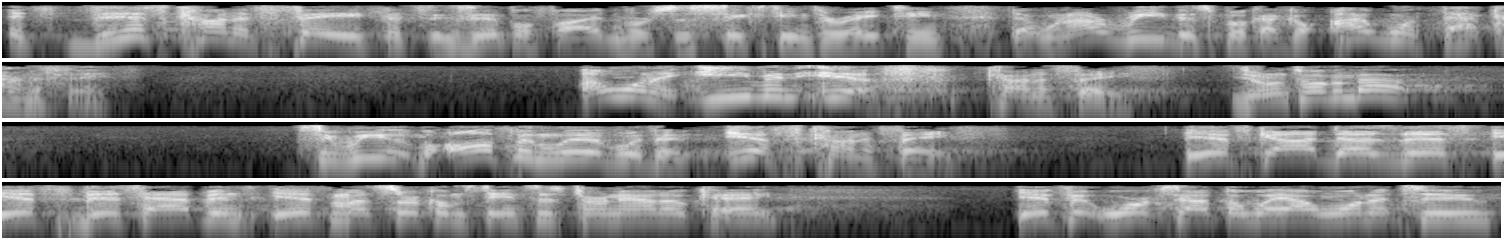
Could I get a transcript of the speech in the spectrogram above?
It's this kind of faith that's exemplified in verses 16 through 18 that when I read this book, I go, I want that kind of faith. I want an even if kind of faith. You know what I'm talking about? See, we often live with an if kind of faith. If God does this, if this happens, if my circumstances turn out okay, if it works out the way I want it to,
